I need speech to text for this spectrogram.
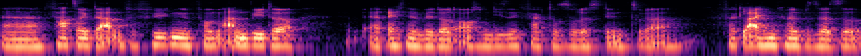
äh, Fahrzeugdaten verfügen vom Anbieter, errechnen wir dort auch den Leasingfaktor, sodass ihr den sogar vergleichen könnt, beziehungsweise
